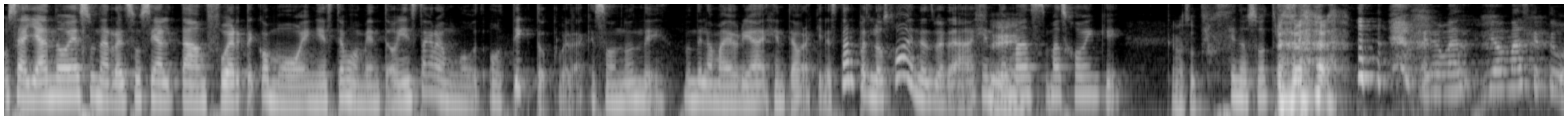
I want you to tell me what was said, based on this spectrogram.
o sea, ya no es una red social tan fuerte como en este momento Instagram o, TikTok, ¿verdad? Que son donde, donde la mayoría de gente ahora quiere estar. Pues los jóvenes, ¿verdad? Gente más, más joven que... Que nosotros. Que nosotros. bueno, más, yo más que tú.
